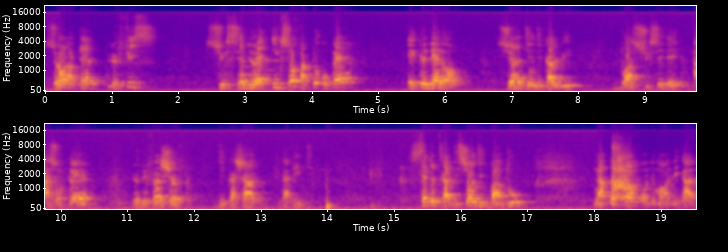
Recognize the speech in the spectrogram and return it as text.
selon laquelle le fils succéderait ipso facto au père et que dès lors, Sœur Dindika, lui, doit succéder à son père, le défunt chef d'Ikachal David. Cette tradition dite bantou n'a aucun fondement légal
